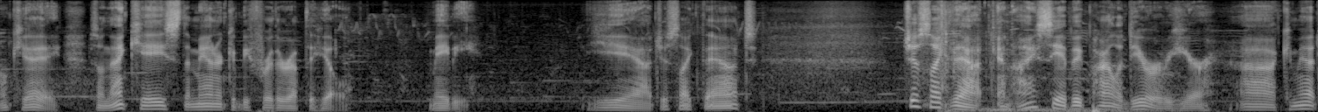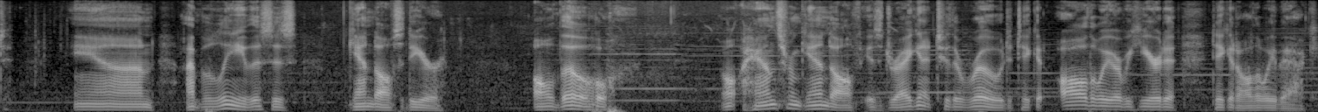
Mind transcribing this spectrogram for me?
Okay. So in that case, the manor could be further up the hill. Maybe. Yeah, just like that. Just like that. And I see a big pile of deer over here. Uh, commit. And I believe this is Gandalf's deer. Although, well, Hans from Gandalf is dragging it to the road to take it all the way over here to take it all the way back.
